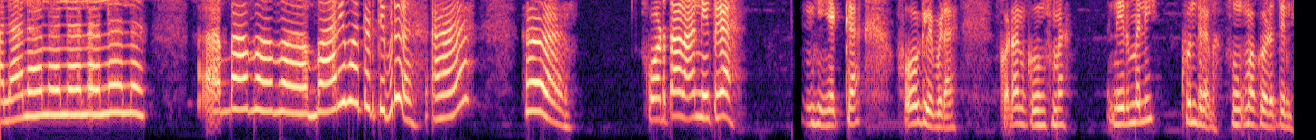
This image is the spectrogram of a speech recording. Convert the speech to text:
ಅಲ ಅಲ ಅಲ ಅಲ ಅಲ ಬಾ ಬಾ ಬಾ ಭಾರಿ ಮಾತಾಡ್ತಿ ಬಿಡು. ಆ? ಹಾಂ. ಕೊಡ್ತಾಳ ನಿಂತ್ಗ. ಅಕ್ಕ, ಹೋಗ್ಲಿ ಬಿಡ. ಕೊಡೋಣ ಕುಂಕುಮ. ನಿರ್ಮಲಿ. ಕುಂದ್ರವ ಕುಂಕುಮ ಕೊಡ್ತೀನಿ.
